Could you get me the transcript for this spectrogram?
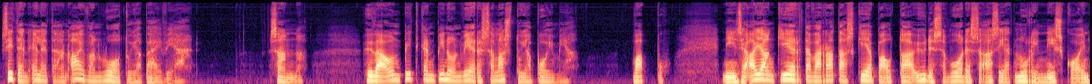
Siten eletään aivan luotuja päiviään. Sanna, hyvä on pitkän pinon vieressä lastuja poimia vappu, niin se ajan kiertävä ratas kiepauttaa yhdessä vuodessa asiat nurin niskoin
